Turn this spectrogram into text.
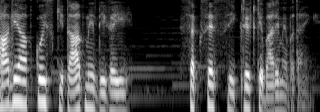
आगे आपको इस किताब में दी गई सक्सेस सीक्रेट के बारे में बताएँगे।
